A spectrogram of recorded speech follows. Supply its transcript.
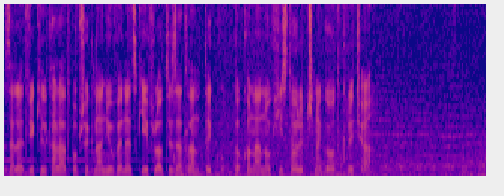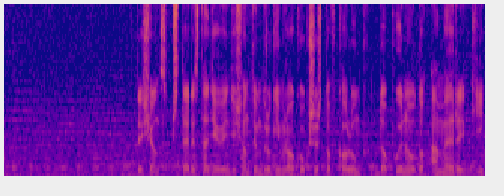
Zaledwie kilka lat po przegnaniu weneckiej floty z Atlantyku dokonano historycznego odkrycia. W 1492 roku Krzysztof Kolumb dopłynął do Ameryki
